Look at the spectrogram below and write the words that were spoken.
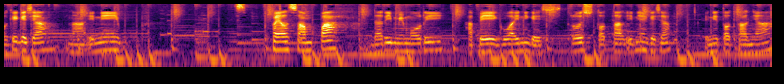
Oke guys ya. Nah, ini file sampah dari memori HP gua ini guys. Terus total ini ya guys ya. Ini totalnya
